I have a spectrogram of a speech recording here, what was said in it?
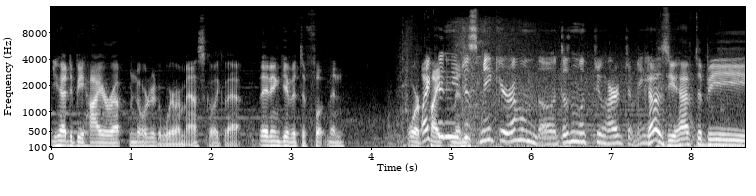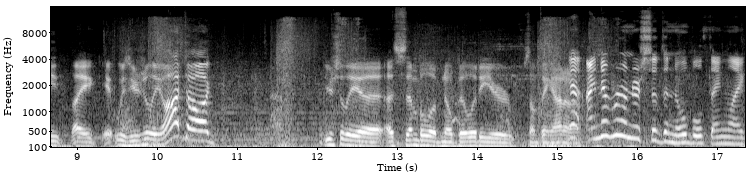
You had to be higher up in order to wear a mask like that. They didn't give it to footmen. or Why couldn't you just make your own though? It doesn't look too hard to make. Because you have to be like it was usually hot dog. Usually a, a symbol of nobility or something. I don't Yeah, know. I never understood the noble thing. Like,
